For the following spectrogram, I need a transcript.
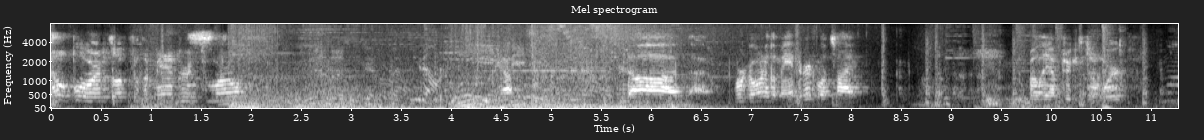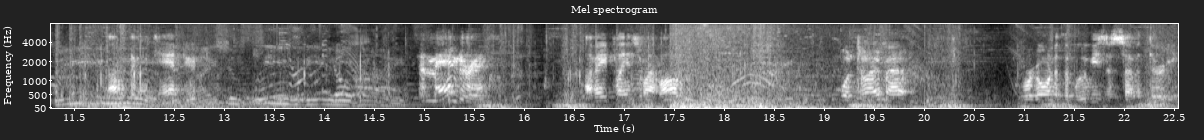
hope Lauren's up for the Mandarin tomorrow. Uh, we're going to the Mandarin? What time? Probably after he's done work. I don't think we can, dude. I shall see where the enemy hides. The Mandarin? I made plans with my mom. What time at? We're going to the movies at 7.30.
